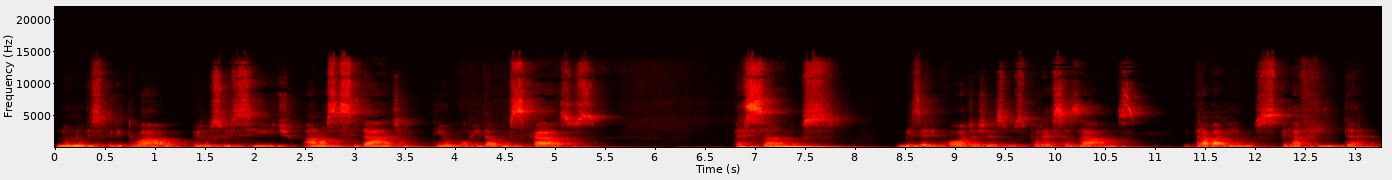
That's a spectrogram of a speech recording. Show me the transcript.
no mundo espiritual pelo suicídio. A nossa cidade tem ocorrido alguns casos. Peçamos misericórdia Jesus por essas almas e trabalhemos pela vida,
